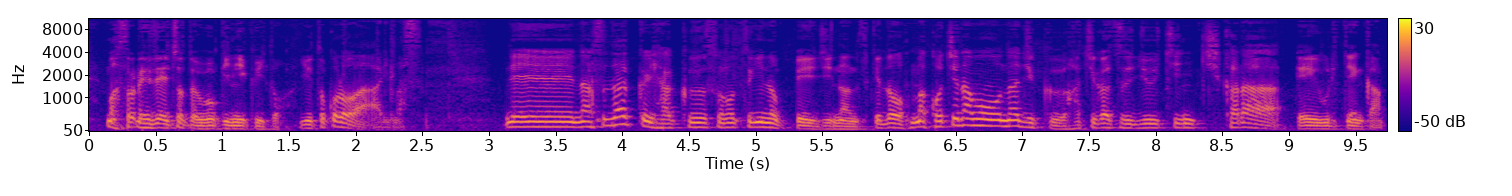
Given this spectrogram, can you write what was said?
まあ、それでちょっと動きにくいというところはあります。で、ナスダック100、その次のページなんですけど、まあ、こちらも同じく8月11日から、えー、売り転換。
